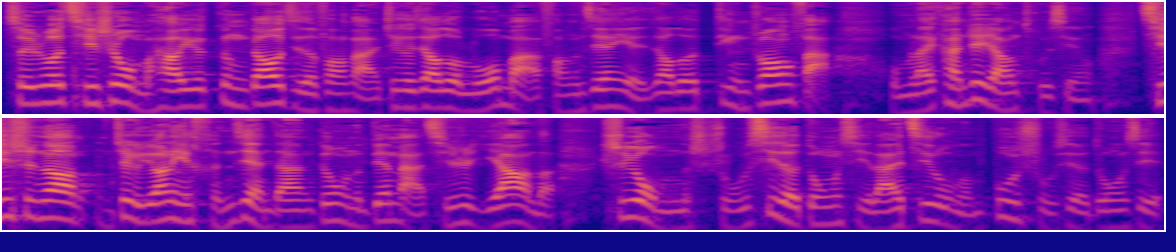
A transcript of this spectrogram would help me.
所以说，其实我们还有一个更高级的方法，这个叫做罗马房间，也叫做定妆法。我们来看这张图形，其实呢，这个原理很简单，跟我们的编码其实一样的，是用我们的熟悉的东西来记录我们不熟悉的东西。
